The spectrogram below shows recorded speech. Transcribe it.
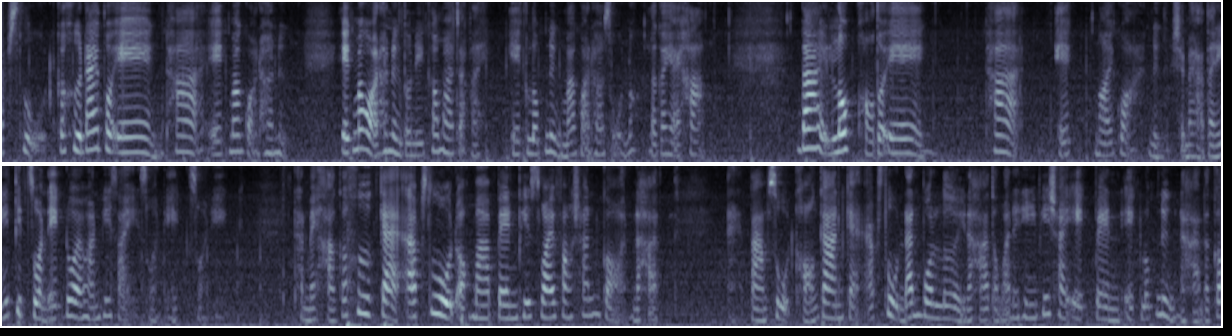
absolute ก็คือได้ตัวเองถ้า x มากกว่าเท่า 1 x มากกว่าเท่า 1 ตัวนี้ก็มาจากอะไร x ลบ1มากกว่าเท่า0เนาะแล้วก็ย้ายข้าง ได้ลบของตัวเอง ถ้า x น้อยกว่า 1 ใช่ไหมคะแต่นี้ติดส่วน x ด้วยเพราะฉะนั้นพี่ใส่ส่วน x ส่วน x ทันไหมคะ ก็คือแกะ absolute ออกมาเป็น piecewise function ก่อนนะคะ ตามสูตรของการแกะ absolute ด้านบนเลยนะคะ แต่ว่าในที่นี้พี่ใช้ x เป็น x ลบ1นะคะ แล้วก็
